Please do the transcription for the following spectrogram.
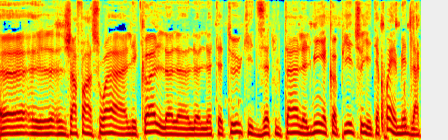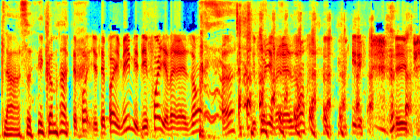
Euh, euh Jean-François à l'école le, le, le, têteux qui disait tout le temps le lui il a copié tu sais, il était pas aimé de la classe. Comment? Il était pas il était pas aimé mais des fois il avait raison hein? Des fois il avait raison. et puis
